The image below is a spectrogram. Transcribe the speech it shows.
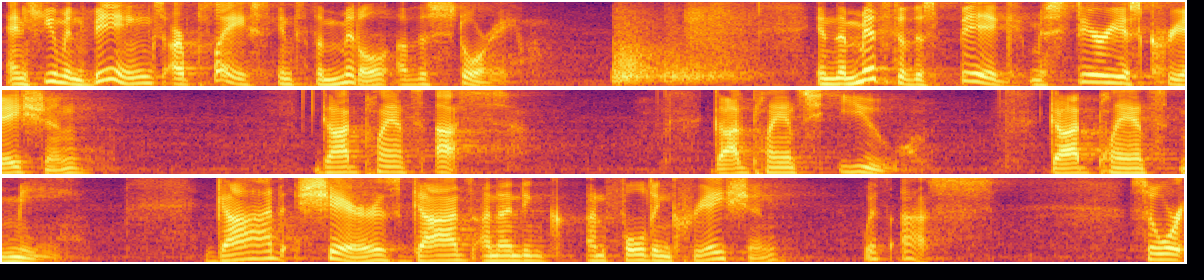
and human beings are placed into the middle of the story. In the midst of this big, mysterious creation, God plants us. God plants you. God plants me. God shares God's unfolding creation with us. So we're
